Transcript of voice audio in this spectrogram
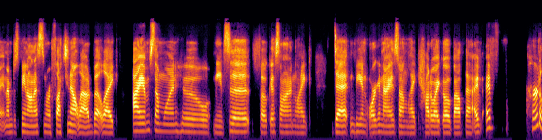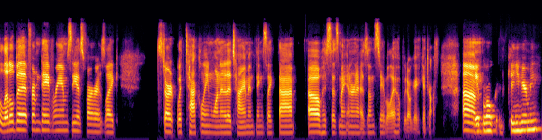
and I'm just being honest and reflecting out loud, but like I am someone who needs to focus on like debt and being organized on like how do I go about that. I've I've heard a little bit from Dave Ramsey as far as like start with tackling one at a time and things like that. Oh, it says my internet is unstable. I hope we don't get kicked off. Um, it broke. Can you hear me?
